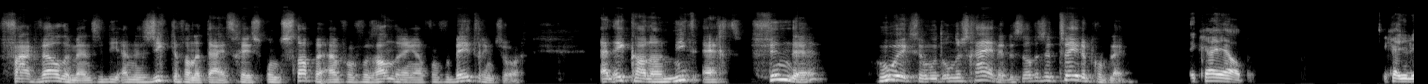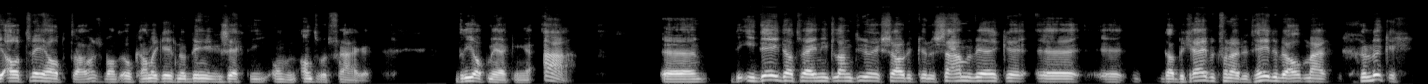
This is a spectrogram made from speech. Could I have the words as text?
vaak wel de mensen die aan de ziekte van de tijdsgeest ontsnappen en voor verandering en voor verbetering zorgen. En ik kan er niet echt vinden hoe ik ze moet onderscheiden. Dus dat is het tweede probleem. Ik ga je helpen. Ik ga jullie alle twee helpen trouwens, want ook Hanneke heeft nog dingen gezegd die om een antwoord vragen. Drie opmerkingen. A. Uh, de idee dat wij niet langdurig zouden kunnen samenwerken, uh, uh, dat begrijp ik vanuit het heden wel, maar gelukkig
